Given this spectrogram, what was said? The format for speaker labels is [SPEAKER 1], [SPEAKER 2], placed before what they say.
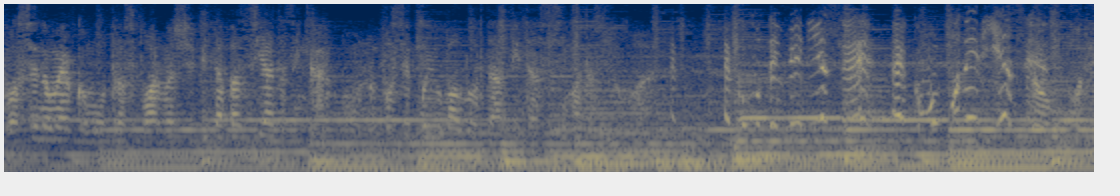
[SPEAKER 1] Você não é como outras formas de vida baseadas em carbono. Você põe o valor da vida acima da sua. É como deveria ser. É como poderia ser.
